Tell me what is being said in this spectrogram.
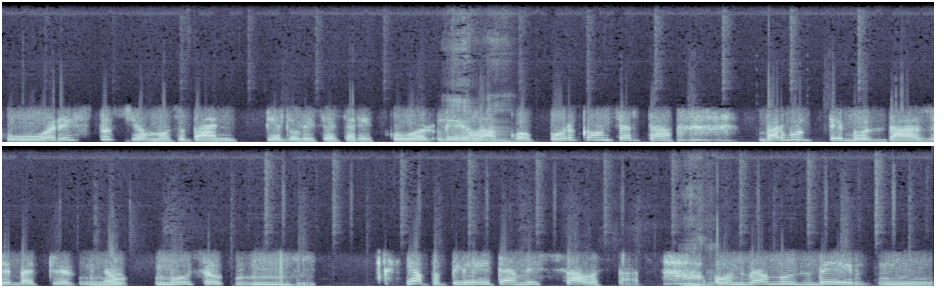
koristus, jo mūsu bērni piedalīsies arī kor, lielāko mm. koncertā. Varbūt tie būs daži, bet nu, mūsu. Mm, Jā, pa pilītēm viss salasās. Mm -hmm. Un vēl mums bija mm,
